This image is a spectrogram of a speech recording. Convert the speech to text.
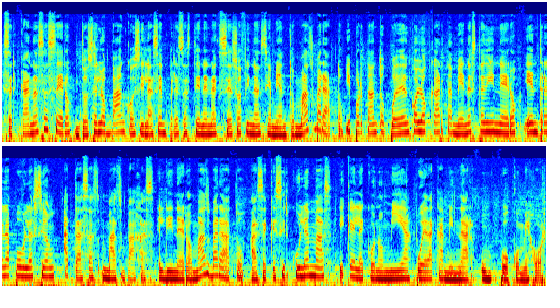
cercanas a cero, entonces los bancos y las empresas tienen acceso a financiamiento más barato y por tanto pueden colocar también este dinero entre la población a tasas más bajas. El dinero más barato hace que circule más y que la economía pueda caminar un poco mejor.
